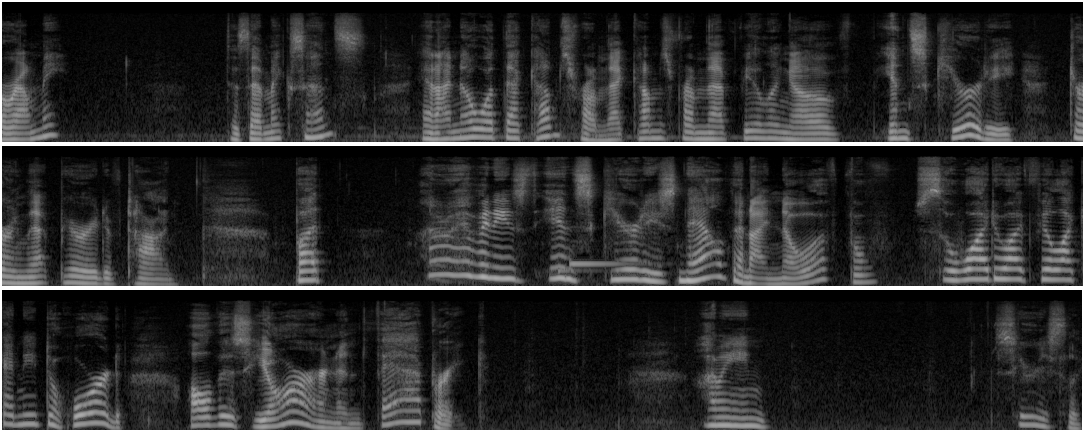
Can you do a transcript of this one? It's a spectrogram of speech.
around me. Does that make sense? And I know what that comes from. That comes from that feeling of insecurity during that period of time. But I don't have any insecurities now that I know of. But so why do I feel like I need to hoard all this yarn and fabric. I mean, seriously.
